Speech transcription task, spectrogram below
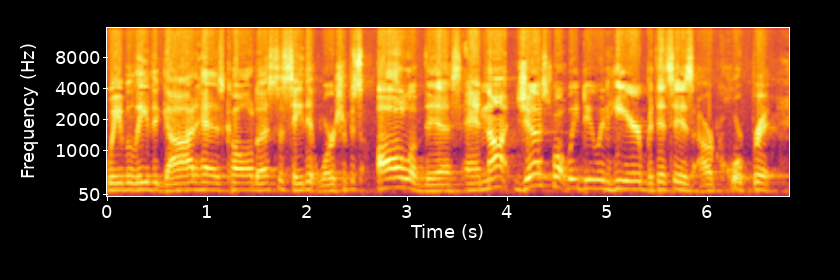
We believe that God has called us to see that worship is all of this and not just what we do in here, but this is our corporate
